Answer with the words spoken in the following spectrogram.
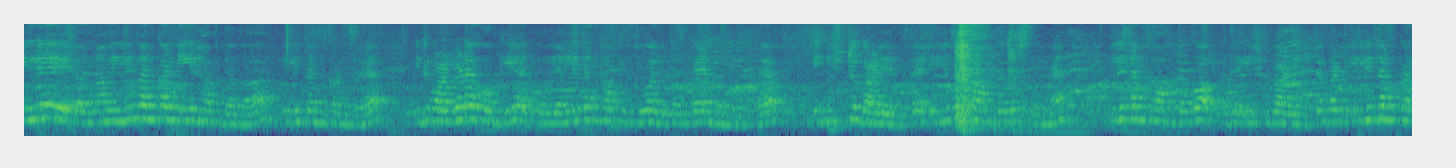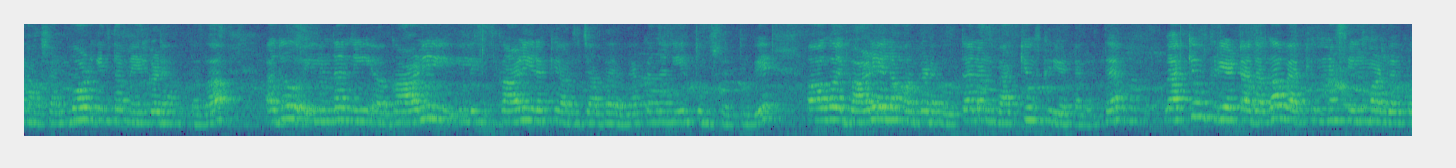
ಇಲ್ಲಿ ನಾವು ಇಲ್ಲಿ ತನಕ ನೀರು ಹಾಕಿದಾಗ, ಇಲ್ಲಿ ತನಕ ಅಂದರೆ ಇದ್ರ ಒಳಗಡೆ ಹೋಗಿ ಎಲ್ಲಿ ತನಕ ಹಾಕಿರ್ತೀವೋ ಅಲ್ಲಿ ತನಕ ಬಂದಿರುತ್ತೆ. ಇದಿಷ್ಟು ಗಾಳಿ ಇರುತ್ತೆ. ಇಲ್ಲಿ ತನಕ ಹಾಕಿದಾಗ ಸೇಮೆ ಇಲ್ಲಿ ತನಕ ಹಾಕಿದಾಗ ಅದೇ ಇಷ್ಟು ಗಾಳಿ ಇರುತ್ತೆ. ಬಟ್ ಇಲ್ಲಿ ತನಕ ನಾವು ಸನ್ಬೋರ್ಡ್ಗಿಂತ ಮೇಲ್ಗಡೆ ಹಾಕಿದಾಗ ಅದು ಇಲ್ಲಿಂದ ನೀ ಗಾಳಿ ಇಲ್ಲಿ ಗಾಳಿ ಇರೋಕ್ಕೆ ಅದು ಜಾಗ ಇರಲ್ಲ. ಯಾಕಂದರೆ ನೀರು ತುಂಬಿಸಿರ್ತೀವಿ. ಆವಾಗ ಗಾಳಿ ಎಲ್ಲ ಹೊರಗಡೆ ಹೋಗುತ್ತೆ. ಅಲ್ಲೊಂದು ವ್ಯಾಕ್ಯೂಮ್ ಕ್ರಿಯೇಟ್ ಆಗುತ್ತೆ. ವ್ಯಾಕ್ಯೂಮ್ ಕ್ರಿಯೇಟ್ ಆದಾಗ ವ್ಯಾಕ್ಯೂಮ್ನ ಫಿಲ್ ಮಾಡಬೇಕು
